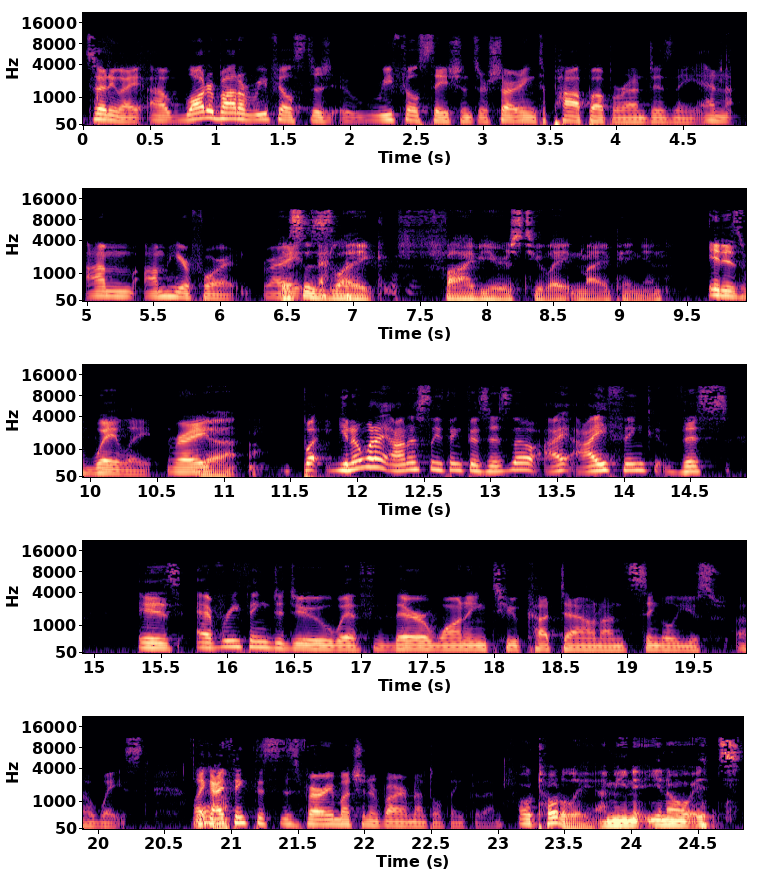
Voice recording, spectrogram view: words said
so anyway, uh, water bottle refill st- refill stations are starting to pop up around Disney, and I'm I'm here for it. Right, This is like five years too late, in my opinion. It is way late. Right, Yeah, But you know what I honestly think this is though? I, I think this is everything to do with their wanting to cut down on single use uh, waste. Like Yeah. I think this is very much an environmental thing for them. Oh, totally. I mean, you know, it's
